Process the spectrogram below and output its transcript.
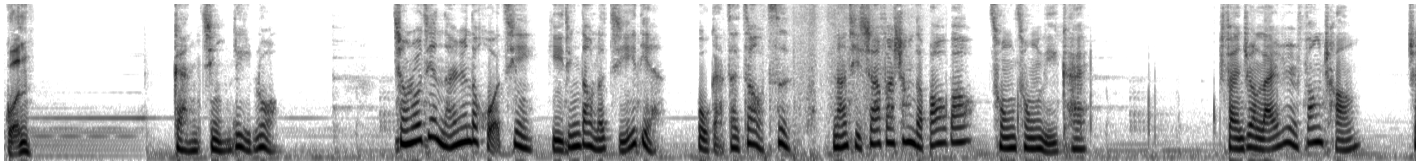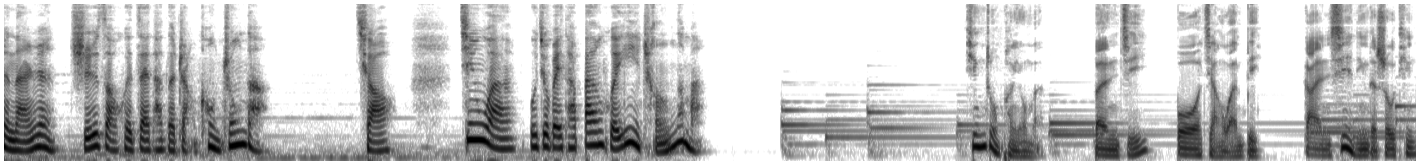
滚！”干净利落。蒋柔见男人的火气已经到了极点，不敢再造次，拿起沙发上的包包，匆匆离开。反正来日方长，这男人迟早会在他的掌控中的。瞧。今晚不就被他扳回一城了吗？听众朋友们，本集播讲完毕，感谢您的收听。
